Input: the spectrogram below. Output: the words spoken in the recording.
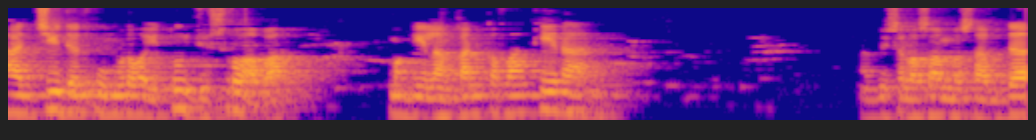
haji dan umroh itu justru apa? Menghilangkan kefakiran. Nabi SAW bersabda,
